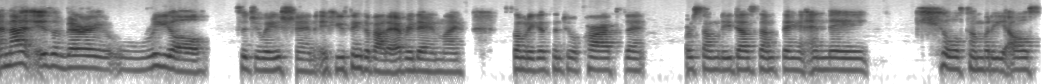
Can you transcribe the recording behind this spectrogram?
And that is a very real situation if you think about it every day in life. Somebody gets into a car accident or somebody does something and they kill somebody else,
